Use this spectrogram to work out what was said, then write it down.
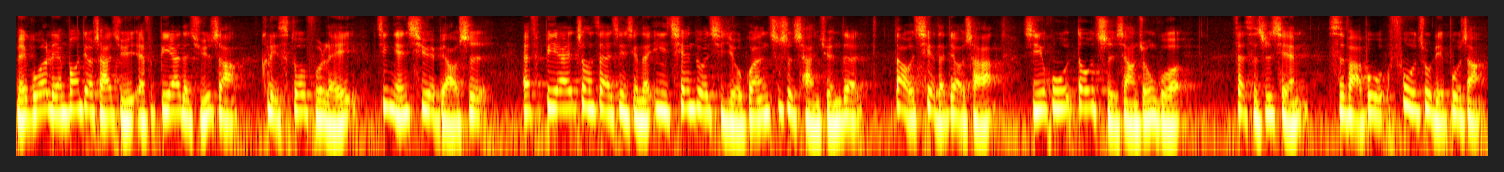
美国联邦调查局 （FBI） 的局长克里斯多弗·雷今年七月表示，FBI 正在进行的一千多起有关知识产权的盗窃的调查，几乎都指向中国。在此之前，司法部副助理部长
